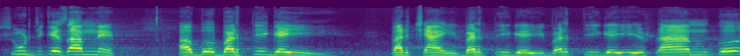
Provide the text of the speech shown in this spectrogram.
सूरज के सामने। अब वो बढ़ती गई, परछाई बढ़ती गई बढ़ती गई। शाम को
